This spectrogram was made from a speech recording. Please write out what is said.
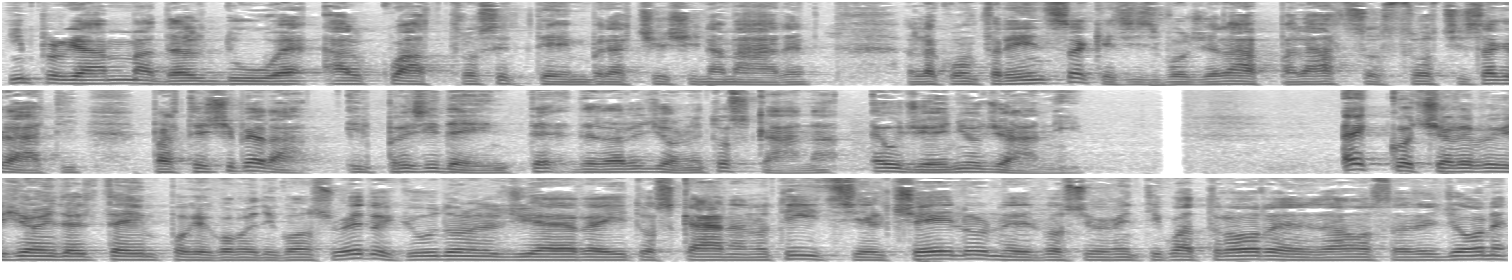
in programma dal 2 al 4 settembre a Cecinamare. Alla conferenza, che si svolgerà a Palazzo Strozzi Sagrati, parteciperà il presidente della regione toscana Eugenio Gianni. Eccoci alle previsioni del tempo che come di consueto chiudono il GR Toscana Notizie. Il cielo nelle prossime 24 ore nella nostra regione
